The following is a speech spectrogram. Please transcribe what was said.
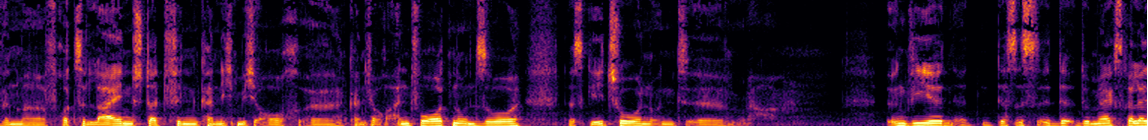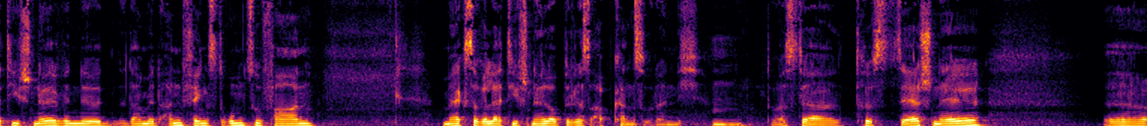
wenn mal Frotzeleien stattfinden, kann ich mich auch, äh, kann ich auch antworten und so. Das geht schon und äh, irgendwie, das ist, du merkst relativ schnell, wenn du damit anfängst rumzufahren, merkst du relativ schnell, ob du das abkannst oder nicht. Mhm. Du hast ja, triffst sehr schnell äh,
